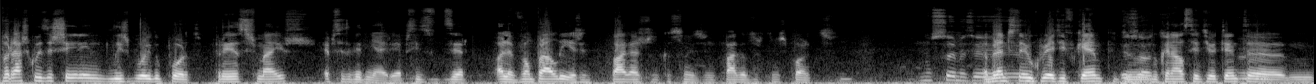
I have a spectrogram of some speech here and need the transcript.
para as coisas saírem de Lisboa e do Porto para esses meios é preciso haver dinheiro. É preciso dizer, olha, vão para ali, a gente paga as locações, a gente paga os transportes. Não sei, mas é. Abrantes tem o Creative Camp do, do canal 180, hum,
